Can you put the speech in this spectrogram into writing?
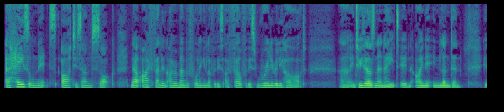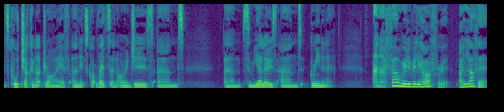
a Hazel Knits artisan sock. Now I fell in. I remember falling in love with this. I fell for this really really hard. Uh, in 2008 in iKnit in London. It's called Chuckanut Drive and it's got reds and oranges and um, some yellows and green in it. And I fell really, really hard for it. I love it.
